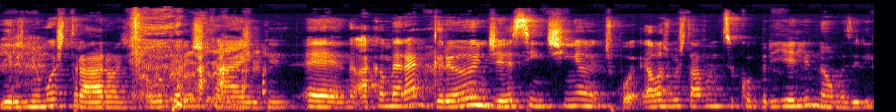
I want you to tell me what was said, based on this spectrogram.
e eles me mostraram, a gente falou pelo grande. Skype. É, a cama era grande, e assim, tinha, tipo, elas gostavam de se cobrir, ele não, mas ele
